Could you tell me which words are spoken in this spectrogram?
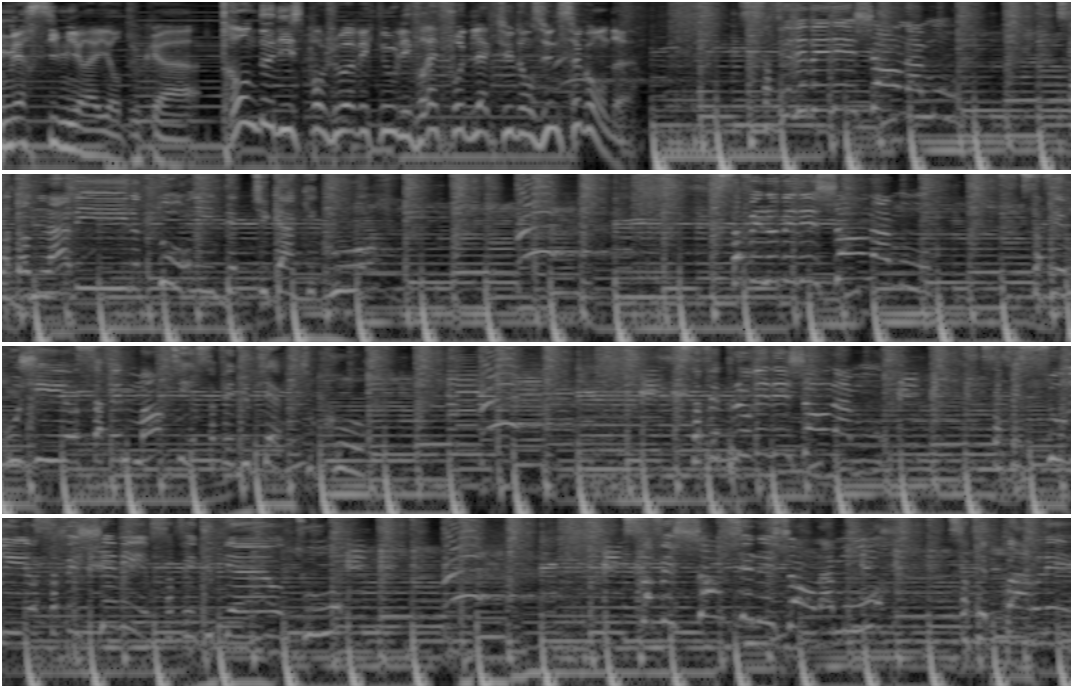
Merci Mireille en tout cas. 32-10 pour jouer avec nous les vrais faux de l'actu dans une seconde. Ça fait rêver les gens l'amour, ça donne la vie, le tournis des petits gars qui courent. Ça fait lever les gens l'amour, ça fait rougir, ça fait mentir, ça fait du bien tout court. Gens l'amour, ça fait parler,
